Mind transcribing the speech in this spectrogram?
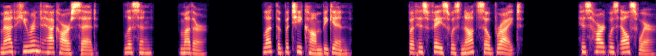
Madhurandhakar said, Listen, mother. Let the batikam begin. But his face was not so bright. His heart was elsewhere.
